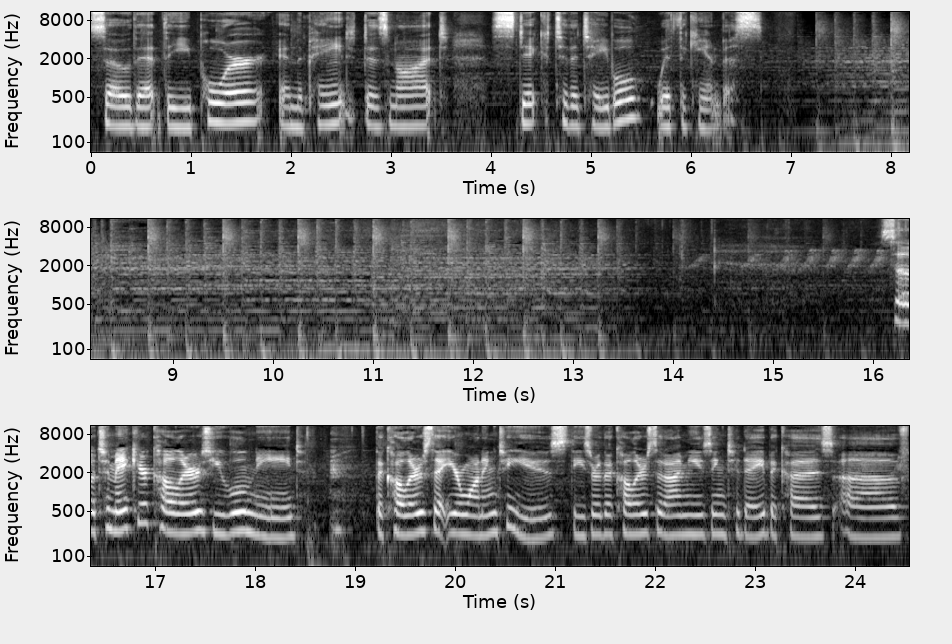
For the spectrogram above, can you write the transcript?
so that the pour and the paint does not stick to the table with the canvas. So to make your colors, you will need the colors that you're wanting to use. These are the colors that I'm using today because of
